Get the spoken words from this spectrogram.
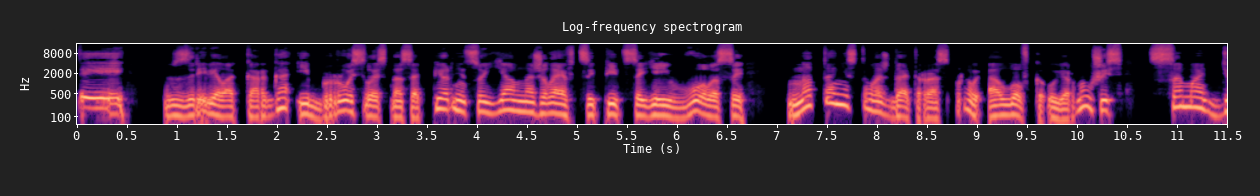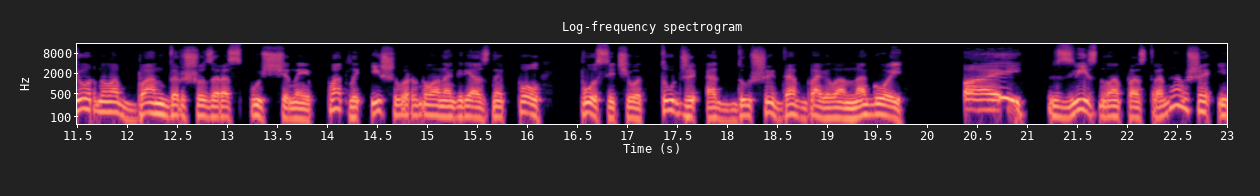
ты!» – взревела корга и бросилась на соперницу, явно желая вцепиться ей в волосы. Но та не стала ждать расправы, а ловко увернувшись, сама дернула бандершу за распущенные патлы и швырнула на грязный пол, после чего тут же от души добавила ногой. «Ой!» – взвизгнула пострадавшая и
